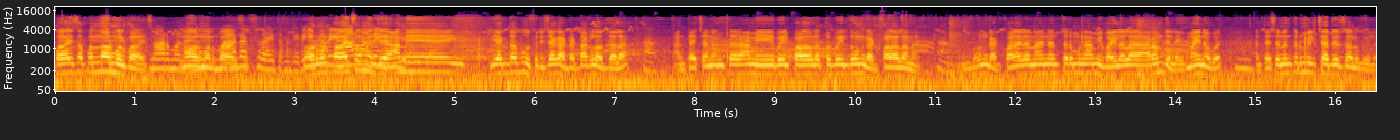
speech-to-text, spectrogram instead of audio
पळायचा पण नॉर्मल पळायचा. नॉर्मल पळायचा. म्हणजे. नॉर्मल पळायचं म्हणजे. आम्ही एकदा भुसरीच्या घाटात टाकला होता त्याला. आणि त्याच्यानंतर आम्ही बैल पळावला तर बैल दोन घाट पळाला नाही. दोन घाट पळायला नाही नंतर मग आम्ही बैलाला आराम दिला एक महिनाभर. आणि त्याच्यानंतर मिल्क चार्जर चालू केलं.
